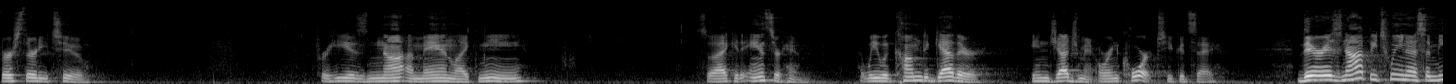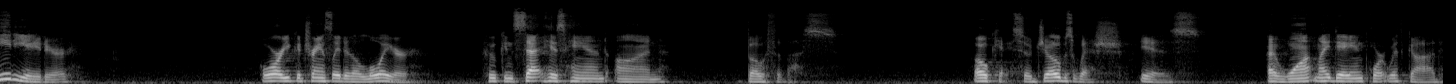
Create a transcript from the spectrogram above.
Verse 32 For he is not a man like me, so I could answer him, that we would come together in judgment, or in court, you could say. There is not between us a mediator, or you could translate it a lawyer who can set his hand on both of us. Okay, so Job's wish is I want my day in court with God.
